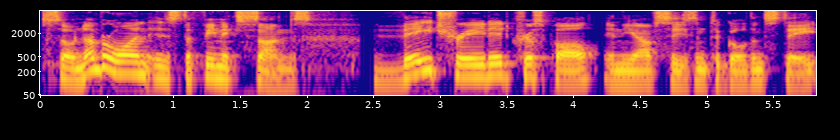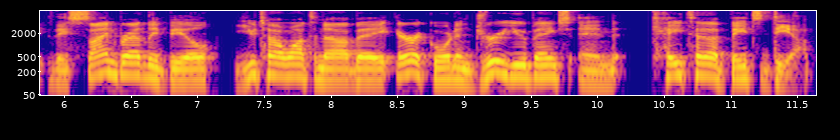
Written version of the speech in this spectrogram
So number one is the Phoenix Suns. They traded Chris Paul in the offseason to Golden State. They signed Bradley Beal, Yuta Watanabe, Eric Gordon, Drew Eubanks, and Keita Bates Diop.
